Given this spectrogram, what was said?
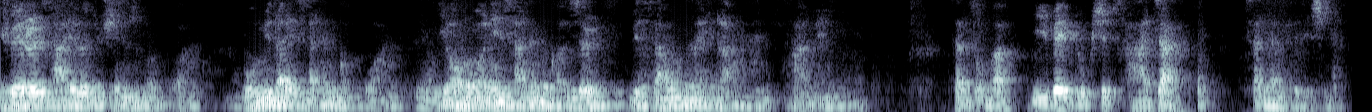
죄를 사하여 주시는 것과 몸이 다해 사는 것과 영원히 사는 것을 믿사옵나이다. 아멘. 찬송가 264장 찬양 정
